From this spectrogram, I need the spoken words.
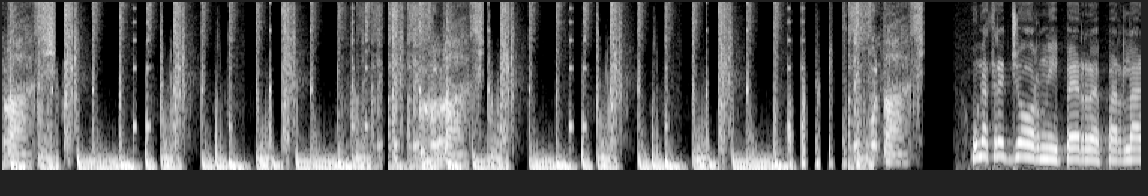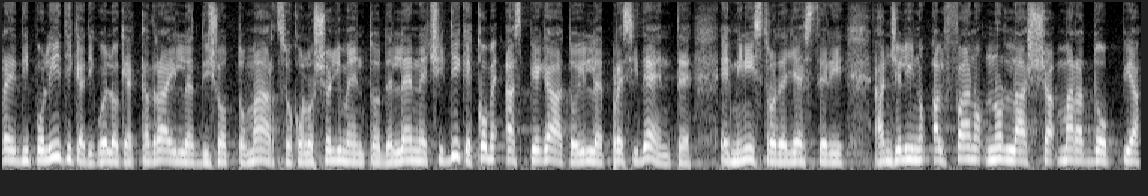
Box. Box. Una tre giorni per parlare di politica, di quello che accadrà il 18 marzo con lo scioglimento dell'NCD che come ha spiegato il Presidente e Ministro degli Esteri Angelino Alfano non lascia ma raddoppia.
